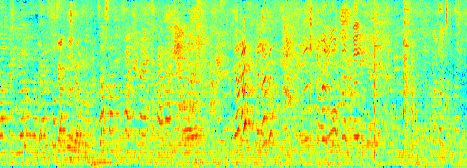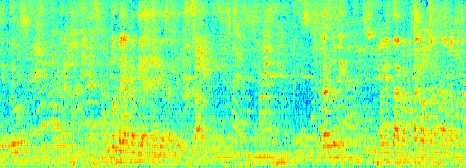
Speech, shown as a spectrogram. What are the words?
Seperti dia mengubah sosok ganggu ganggu sosok wanita yang sekarang. oh Ya kan? Benar kan? Oh, kan oh iya. Gue tau cerita itu itu merubah yang gak biasa jadi biasa itu susah Saya. Nah, kan lu nih pengen ke agama kan kalau misalkan ke agama tuh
